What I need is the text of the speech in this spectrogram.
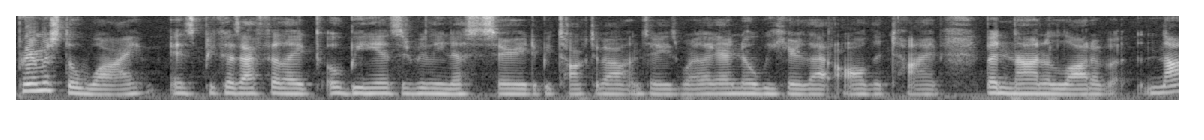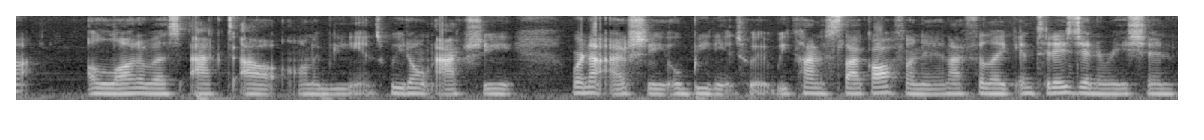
pretty much the why is because I feel like obedience is really necessary to be talked about in today's world. Like I know we hear that all the time, but not a lot of not a lot of us act out on obedience. We don't actually, we're not actually obedient to it. We kind of slack off on it. And I feel like in today's generation,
